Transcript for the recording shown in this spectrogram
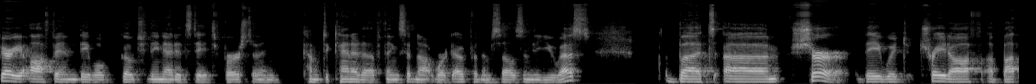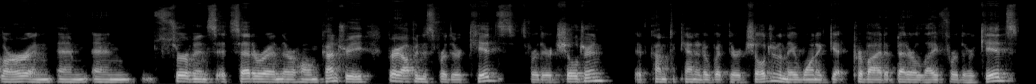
Very often, they will go to the United States first and then come to Canada if things had not worked out for themselves in the US. But um, sure, they would trade off a butler and and and servants, et cetera, in their home country. Very often, it's for their kids, it's for their children. They've come to Canada with their children, and they want to get provide a better life for their kids.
